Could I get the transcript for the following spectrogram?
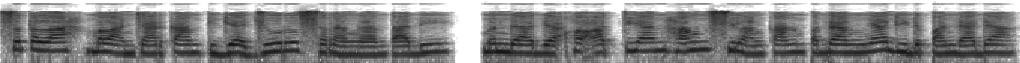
setelah melancarkan tiga jurus serangan tadi, mendadak Hoa Tian Hang silangkan pedangnya di depan dada,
